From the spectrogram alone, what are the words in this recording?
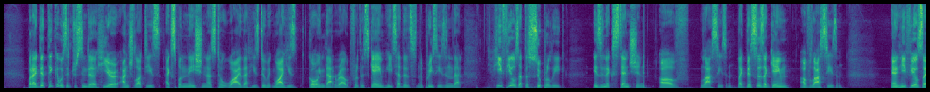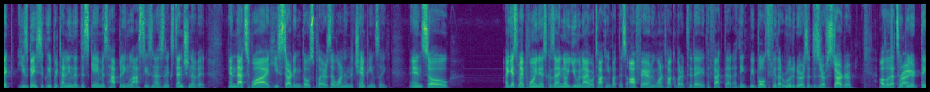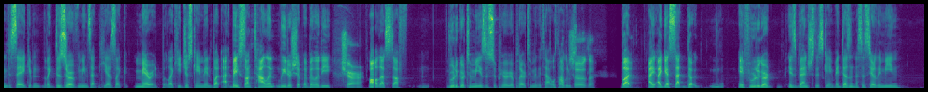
But I did think it was interesting to hear Ancelotti's explanation as to why that he's doing, why he's going that route for this game. He said this in the preseason that he feels that the Super League is an extension of last season. Like this is a game of last season. And he feels like he's basically pretending that this game is happening last season as an extension of it. And that's why he's starting those players that won in the Champions League. And so I guess my point is because I know you and I were talking about this off air and we want to talk about it today. The fact that I think we both feel that Rudiger is a deserved starter. Although that's a right. weird thing to say, given like deserved means that he has like merit, but like he just came in. But uh, based on talent, leadership, ability, sure, all that stuff, Rudiger to me is a superior player to Militao with all Absolutely. But I, I guess that the if Rudiger is benched this game, it doesn't necessarily mean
